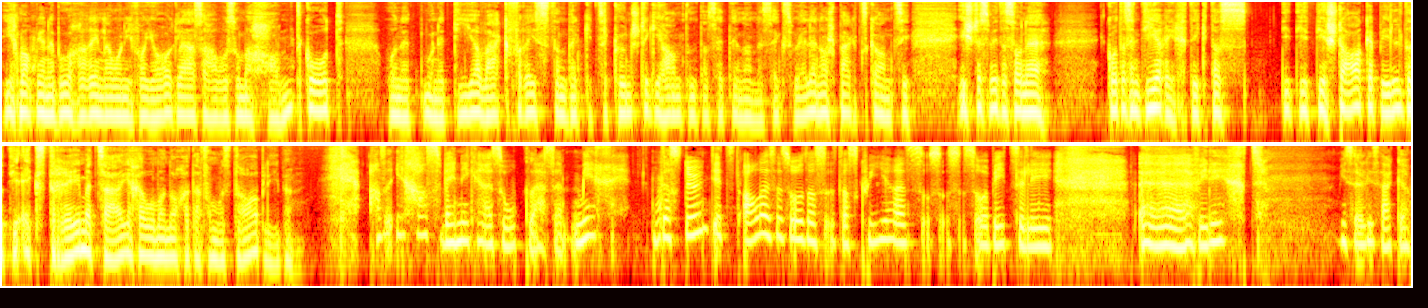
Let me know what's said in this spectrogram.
Ich mag mich an ein Buch erinnern, das ich vor Jahren gelesen habe, wo es um eine Hand geht, wo ein, wo ein Tier wegfrisst und dann gibt es eine künstliche Hand und das hat dann einen sexuellen Aspekt, das Ganze. Ist das wieder so eine, geht das in die Richtung, dass die, die, die starken Bilder, die extremen Zeichen, wo man nachher davon muss dranbleiben Also ich habe es weniger so gelesen. Mich das tönt jetzt alles so, dass das Queer so, so, so ein bisschen äh, vielleicht, wie soll ich sagen,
